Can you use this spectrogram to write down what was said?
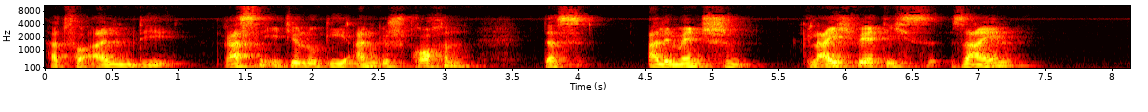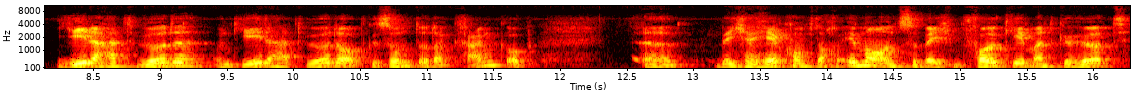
hat vor allem die Rassenideologie angesprochen, dass alle Menschen gleichwertig seien. Jeder hat Würde und jeder hat Würde, ob gesund oder krank, ob äh, welcher Herkunft auch immer und zu welchem Volk jemand gehört.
